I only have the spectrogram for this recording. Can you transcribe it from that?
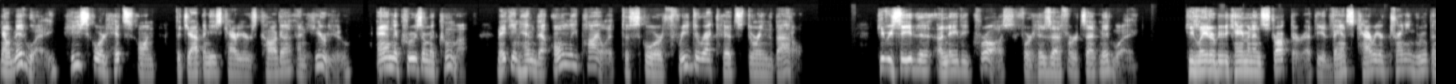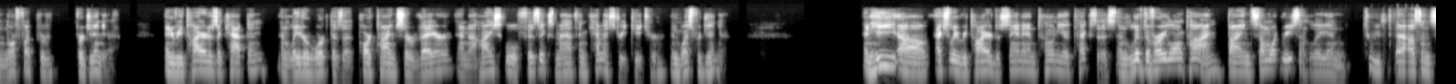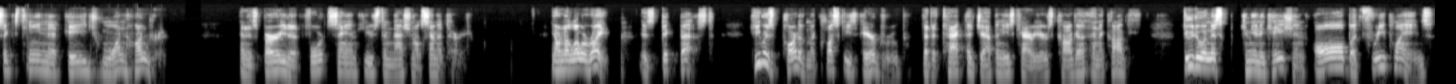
Now midway, he scored hits on the Japanese carriers Kaga and Hiryu, and the cruiser Mikuma, making him the only pilot to score three direct hits during the battle. He received a Navy Cross for his efforts at Midway. He later became an instructor at the Advanced Carrier Training Group in Norfolk, Virginia, and retired as a captain and later worked as a part-time surveyor and a high school physics, math, and chemistry teacher in West Virginia. And he uh, actually retired to San Antonio, Texas, and lived a very long time, dying somewhat recently in 2016 at age 100, and is buried at Fort Sam Houston National Cemetery. Now, on the lower right is Dick Best. He was part of McCluskey's air group that attacked the Japanese carriers Kaga and Akagi. Due to a miscommunication, all but three planes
